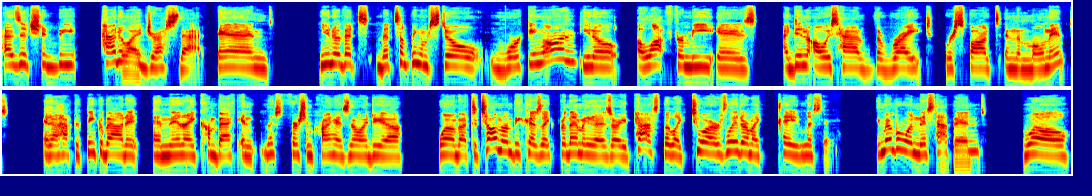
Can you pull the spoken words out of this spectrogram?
as it should be, how do I address that? And you know that's that's something I'm still working on. You know, a lot for me is I didn't always have the right response in the moment. And I have to think about it. And then I come back and this person probably has no idea what I'm about to tell them because like for them it has already passed. But like two hours later, I'm like, hey, listen, you remember when this happened? Well,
